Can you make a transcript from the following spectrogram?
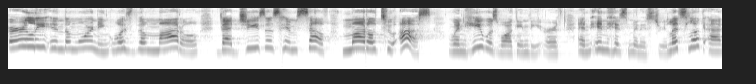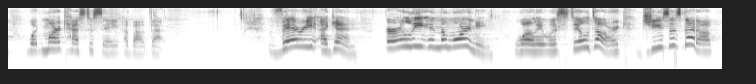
early in the morning was the model that Jesus himself modeled to us when he was walking the earth and in his ministry. Let's look at what Mark has to say about that. Very, again, early in the morning, while it was still dark, Jesus got up,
